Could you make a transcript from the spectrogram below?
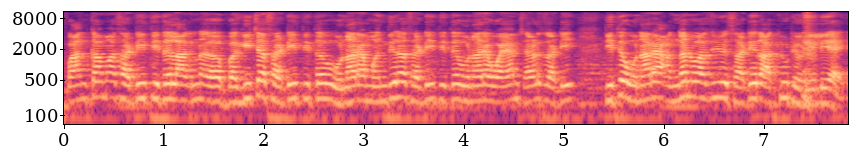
बांधकामासाठी तिथे लागणं बगीच्यासाठी तिथं होणाऱ्या मंदिरासाठी तिथे होणाऱ्या व्यायामशाळेसाठी तिथे होणाऱ्या अंगणवाडीसाठी राखीव ठेवलेली आहे.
